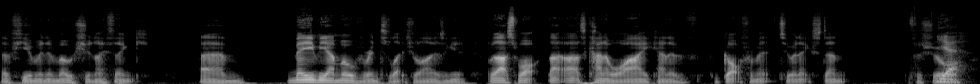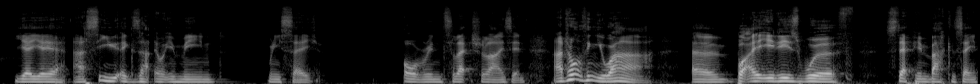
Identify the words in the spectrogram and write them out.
of human emotion. I think. Um, maybe I'm over intellectualizing it, but that's what that, that's kind of what I kind of got from it to an extent for sure. Yeah, yeah, yeah, yeah. I see you exactly what you mean when you say over intellectualizing. I don't think you are, um, but it is worth stepping back and saying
